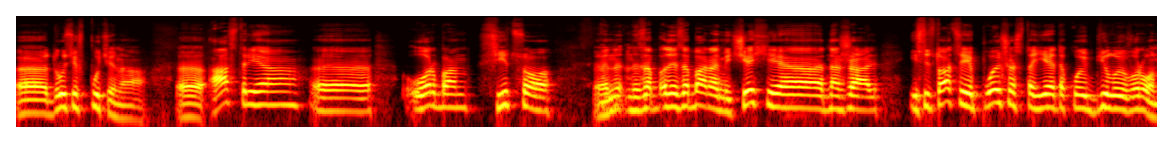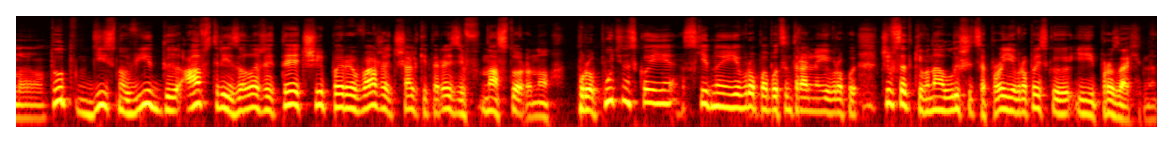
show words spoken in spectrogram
е, друзів Путіна: Австрія, Орбан, Фіцо, незабаром і Чехія, на жаль. І ситуація Польща стає такою білою вороною. Тут дійсно від Австрії залежить те, чи переважать шальки Терезів на сторону пропутінської східної Європи або Центральної Європи, чи все-таки вона лишиться проєвропейською і прозахідною.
